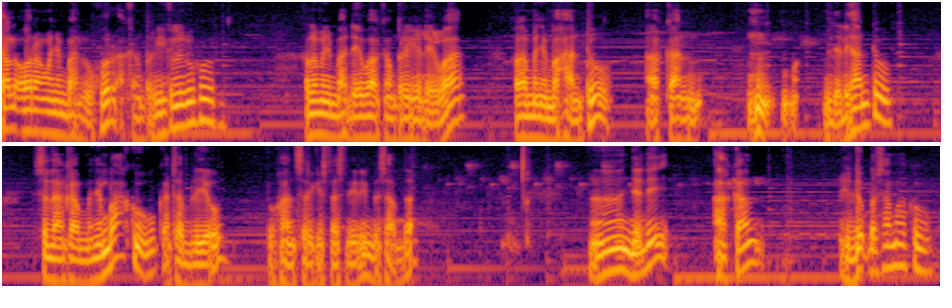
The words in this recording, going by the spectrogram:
kalau orang menyembah luhur akan pergi ke leluhur. Kalau menyembah dewa akan pergi ke dewa kalau menyembah hantu akan menjadi hantu. Sedangkan menyembahku, kata beliau, Tuhan Sri Krishna sendiri bersabda, eh, jadi akan hidup bersamaku.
